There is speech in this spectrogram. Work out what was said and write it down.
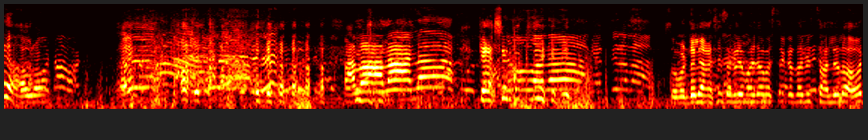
काय? आला आला आला. कॅशेट सो मंडळी अशी सगळी मजा मस्ती करत आम्ही चाललेलो आहोत.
